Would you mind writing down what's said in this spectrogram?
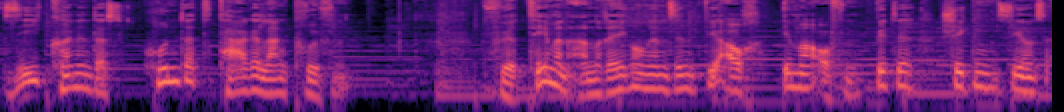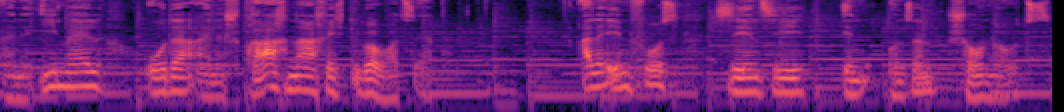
Sie können das 100 Tage lang prüfen. Für Themenanregungen sind wir auch immer offen. Bitte schicken Sie uns eine E-Mail oder eine Sprachnachricht über WhatsApp. Alle Infos sehen Sie in unseren Show Notes.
